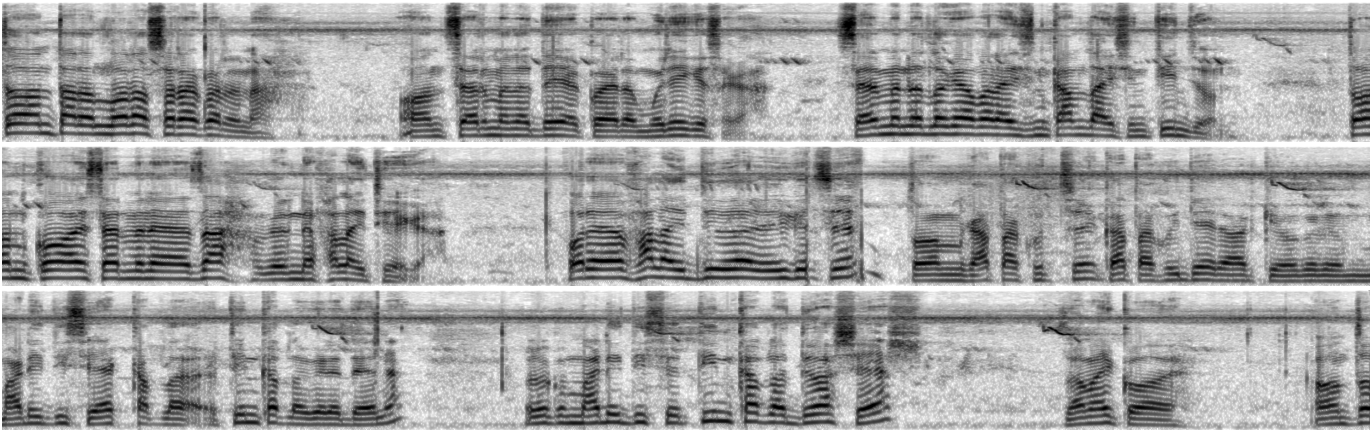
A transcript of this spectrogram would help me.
তখন তারা লড়াচড়া করে না। অন চেয়ারম্যানে দিয়ে কয় এরা মরে গেছে গা। চেয়ারম্যানের লগে আবার আইসিন কামলা আইসিন তিনজন। তখন কয় চেয়ারম্যানে যা ওখানে ফালাই থুয়ে গা। পরে ফালাই দিয়ে গেছে তখন গাতা খুঁজছে গাতা খুঁজে দেয় আর কি করে মাটি দিছে এক কাপলা তিন কাপলা করে দেয় না। ওরকম মাটি দিছে তিন কাপলা দেওয়া শেষ। জামাই কয় এখন তো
